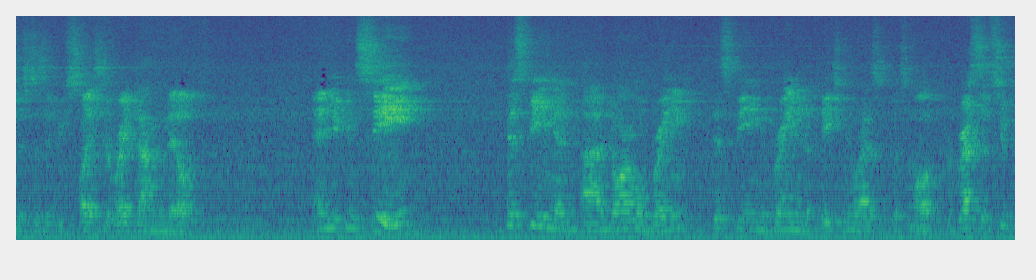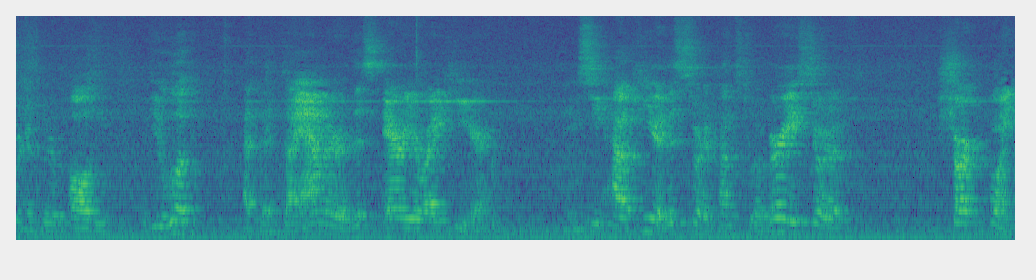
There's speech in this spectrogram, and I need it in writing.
just as if you sliced it right down the middle. And you can see this being a uh, normal brain, this being the brain in a patient who has what's called progressive supranuclear palsy. If you look at the diameter of this area right here, you see how here this sort of comes to a very sort of sharp point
